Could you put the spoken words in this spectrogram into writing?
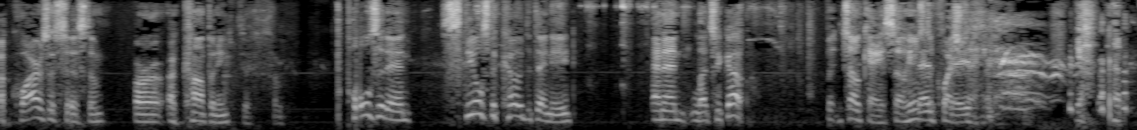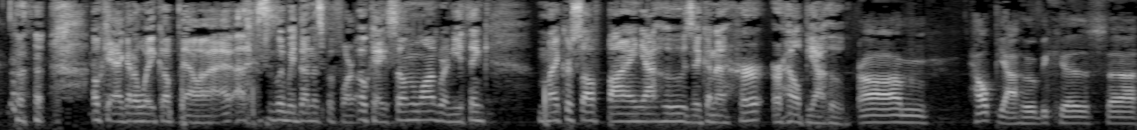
acquires a system or a company, pulls it in, steals the code that they need, and then lets it go. But it's okay. So here's the question. Space. Yeah. okay, I got to wake up now. I, I, since we've done this before. Okay, so in the long run, you think Microsoft buying Yahoo is it going to hurt or help Yahoo? Um, help Yahoo because uh,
